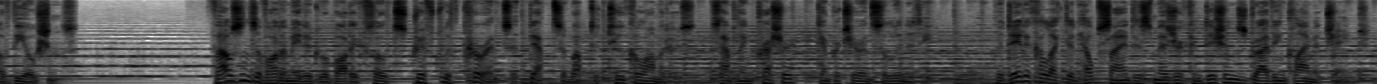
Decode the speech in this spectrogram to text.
of the oceans. Thousands of automated robotic floats drift with currents at depths of up to two kilometers, sampling pressure, temperature, and salinity. The data collected helps scientists measure conditions driving climate change.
